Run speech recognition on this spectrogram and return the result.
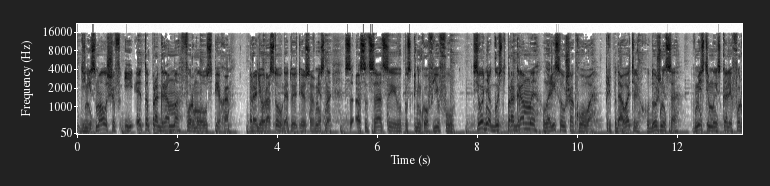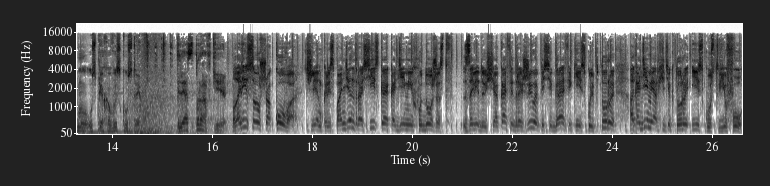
Денис Малышев, и это программа «Формула успеха». Радио Ростова готовит ее совместно с Ассоциацией выпускников ЮФУ. Сегодня гость программы Лариса Ушакова, преподаватель, художница. Вместе мы искали формулу успеха в искусстве. Для справки. Лариса Ушакова, член-корреспондент Российской Академии Художеств, заведующая кафедрой живописи, графики и скульптуры Академии архитектуры и искусств ЮФУ.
